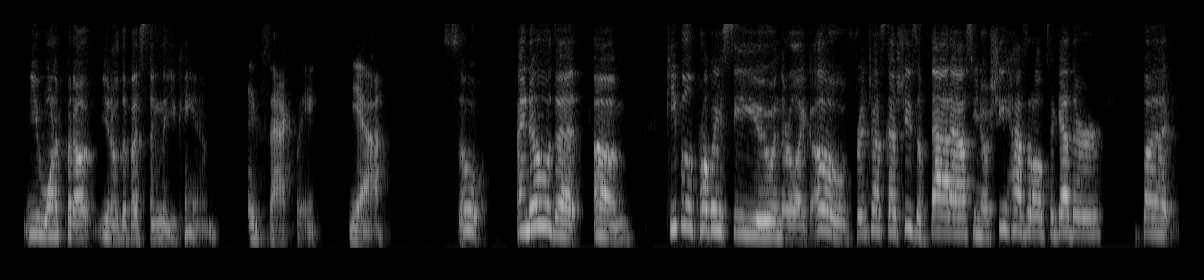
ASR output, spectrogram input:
you want to put out you know the best thing that you can exactly yeah so i know that um people probably see you and they're like oh francesca she's a badass you know she has it all together but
